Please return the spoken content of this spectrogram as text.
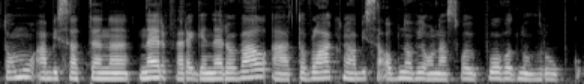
tomu, aby sa ten nerv regeneroval a to vlákno, aby sa obnovilo na svoju pôvodnú hrúbku.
